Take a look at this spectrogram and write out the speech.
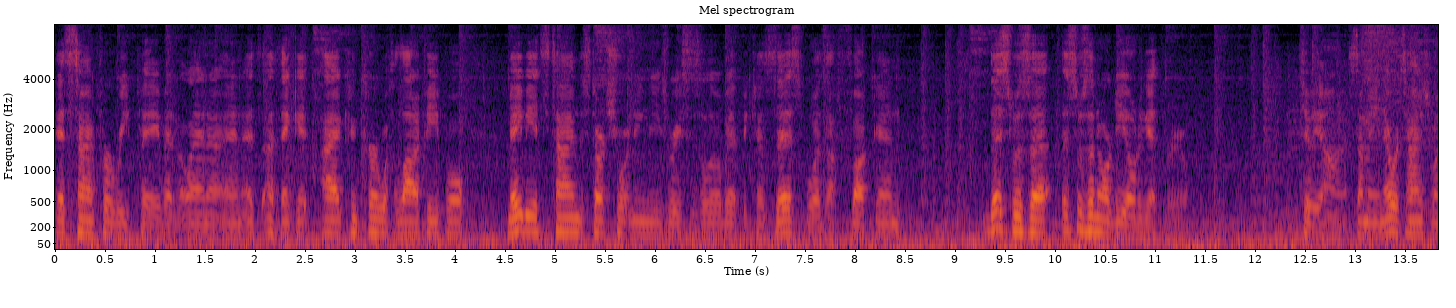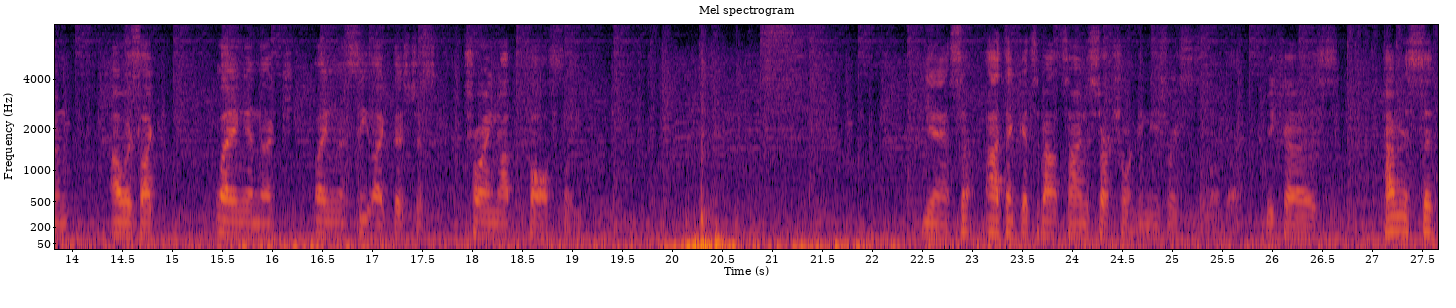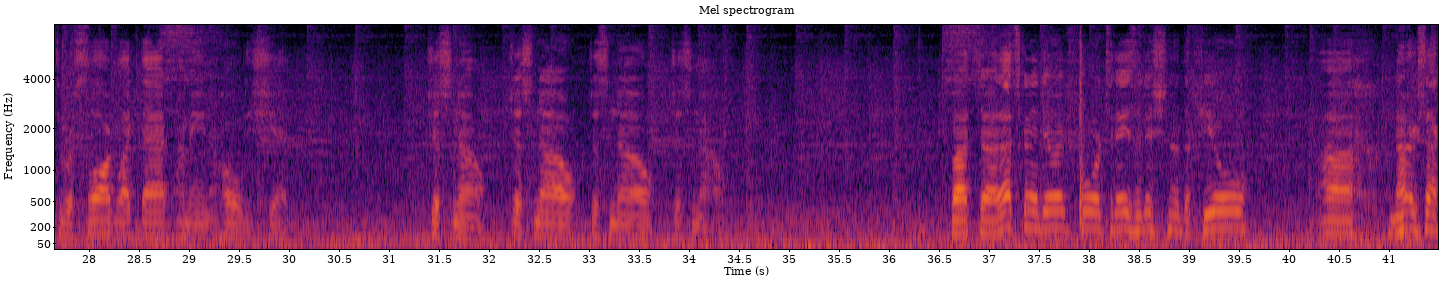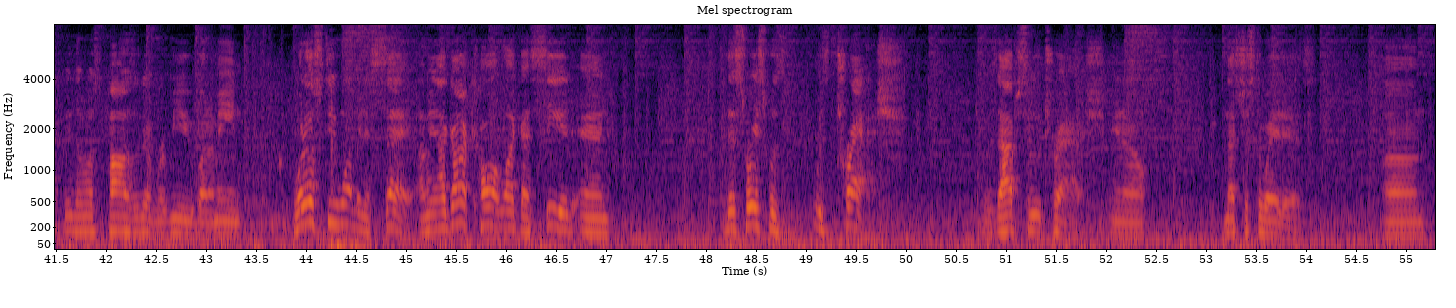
it's time for a repave at Atlanta, and I think it. I concur with a lot of people. Maybe it's time to start shortening these races a little bit because this was a fucking. This was a this was an ordeal to get through. To be honest, I mean there were times when I was like laying in the laying in the seat like this, just trying not to fall asleep. Yeah, so I think it's about time to start shortening these races a little bit because having to sit through a slog like that, I mean, holy shit. Just know, just know, just know, just know. But uh, that's going to do it for today's edition of The Fuel. Uh, not exactly the most positive review, but I mean, what else do you want me to say? I mean, I got to call it like I see it, and this race was, was trash. It was absolute trash, you know. And that's just the way it is. Um,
